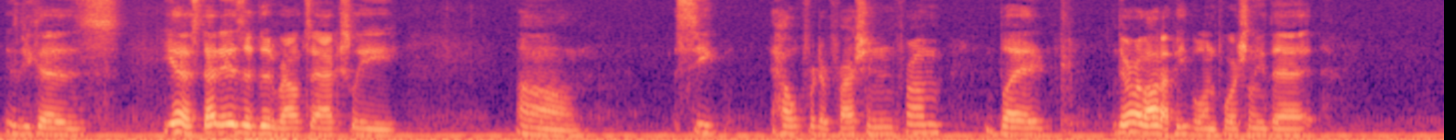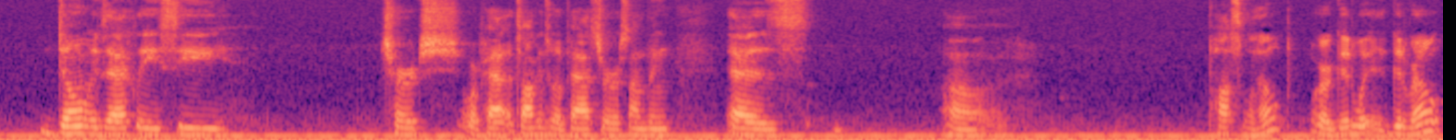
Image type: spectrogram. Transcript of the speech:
is because yes, that is a good route to actually um, seek help for depression from, but there are a lot of people, unfortunately, that don't exactly see church or pa- talking to a pastor or something as uh, possible help or a good way, good route.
